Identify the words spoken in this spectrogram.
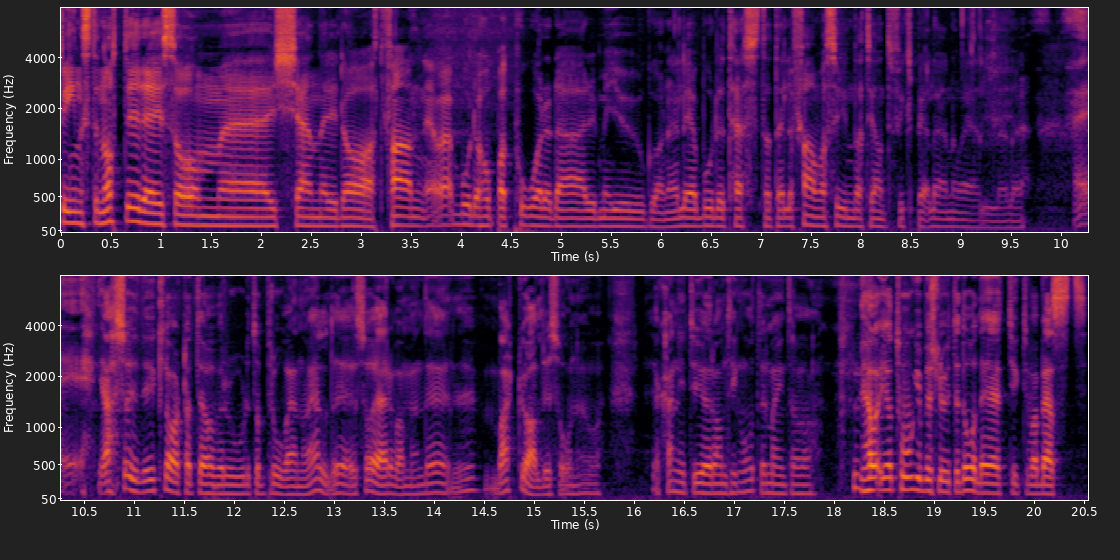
Finns det något i dig som eh, känner idag att fan, jag borde hoppat på det där med Djurgården, eller jag borde testat, eller fan vad synd att jag inte fick spela NHL, eller? Nej, alltså, det är klart att det har varit roligt att prova NHL. Det, så är det va. Men det, det vart ju aldrig så nu. Och jag kan inte göra någonting åt det. Man inte har... jag, jag tog ju beslutet då det jag tyckte var bäst.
